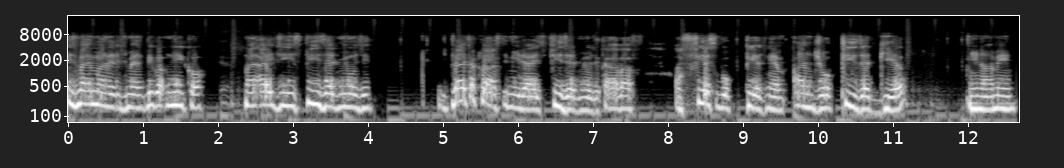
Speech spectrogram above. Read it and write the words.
is my management. Big up Nico. My IG is PZ Music. Right across the media is PZ Music. I have a, a Facebook page named Andrew PZ Gale. You know what I mean?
